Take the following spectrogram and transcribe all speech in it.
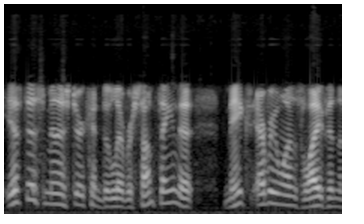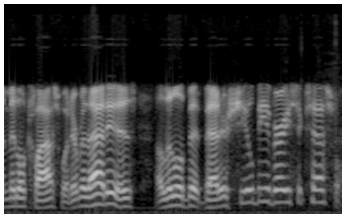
If this minister can deliver something that makes everyone's life in the middle class, whatever that is, a little bit better, she'll be very successful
